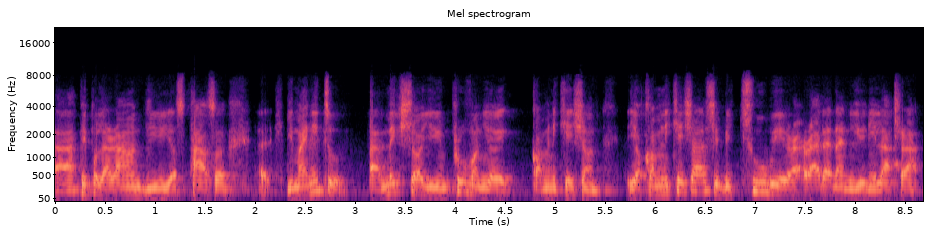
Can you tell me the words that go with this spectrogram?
uh, people around you, your spouse, or uh, you might need to uh, make sure you improve on your communication. Your communication should be two way rather than unilateral.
